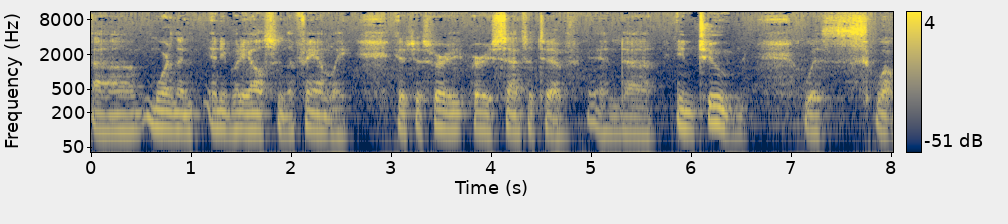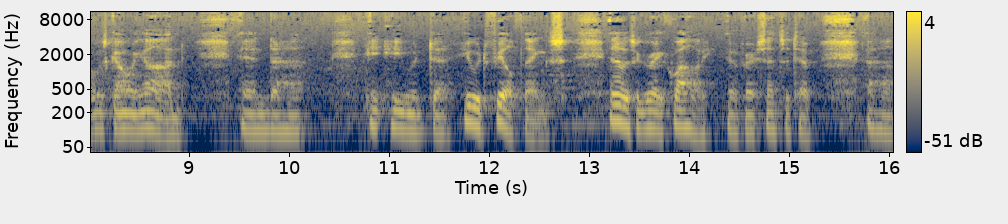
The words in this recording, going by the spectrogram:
uh, more than anybody else in the family. He was just very very sensitive and uh, in tune with what was going on, and uh, he, he would uh, he would feel things, and that was a great quality. He was very sensitive. Uh,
